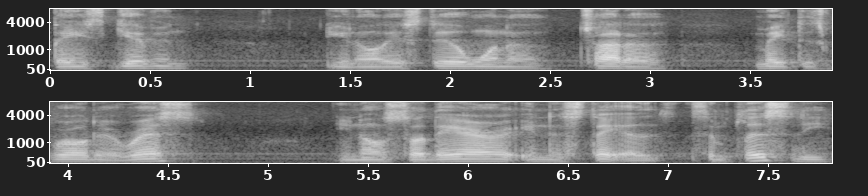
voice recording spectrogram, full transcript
Thanksgiving. You know, they still want to try to make this world at rest. You know, so they are in a state of simplicity,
